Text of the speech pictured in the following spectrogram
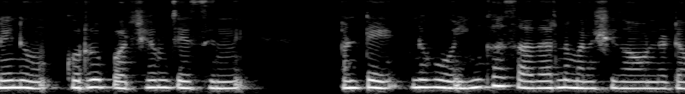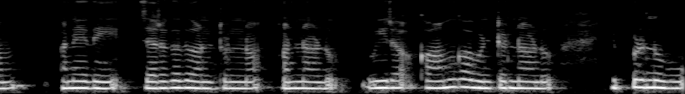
నేను కుర్రు పరిచయం చేసింది అంటే నువ్వు ఇంకా సాధారణ మనిషిగా ఉండటం అనేది జరగదు అంటున్నా అన్నాడు. వీర కామ్గా వింటున్నాడు. ఇప్పుడు నువ్వు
